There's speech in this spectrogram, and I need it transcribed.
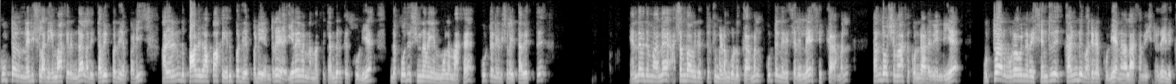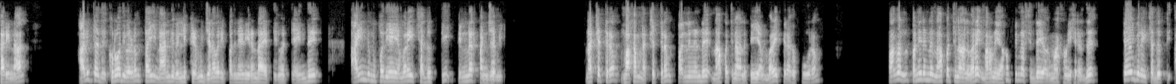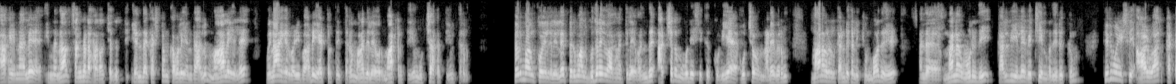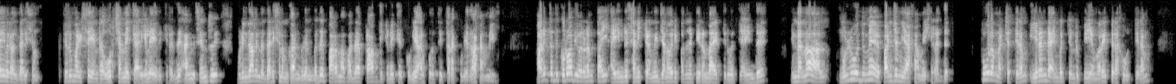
கூட்ட நெரிசல் அதிகமாக இருந்தால் அதை தவிர்ப்பது எப்படி அதிலிருந்து பாதுகாப்பாக இருப்பது எப்படி என்று இறைவன் நமக்கு தந்திருக்கக்கூடிய இந்த பொது சிந்தனையின் மூலமாக கூட்ட நெரிசலை தவிர்த்து எந்த விதமான அசம்பாவிதத்திற்கும் இடம் கொடுக்காமல் கூட்ட நெரிசலிலே சிக்காமல் சந்தோஷமாக கொண்டாட வேண்டிய உற்றார் உறவினரை சென்று கண்டு மகிழக்கூடிய நாளாக அமைகிறது. இது கரிநாள். அடுத்தது குரோதி வருடம் தை நான்கு வெள்ளிக்கிழமை ஜனவரி பதினேழு இரண்டாயிரத்தி இருபத்தி ஐந்து ஐந்து முப்பது ஏஎம் வரை சதுர்த்தி பின்னர் பஞ்சமி. நட்சத்திரம் மகம் நட்சத்திரம் பன்னிரெண்டு நாற்பத்தி நாலு பிஎம் வரை பிறகு பூரம். பகல் பன்னிரெண்டு நாற்பத்தி நாலு வரை மரண யோகம் பின்னர் சித்த யோகமாக அமைகிறது. தேய்பிரை சதுர்த்தி. ஆகையினாலே இந்த நாள் சங்கடஹர சதுர்த்தி. எந்த கஷ்டம் கவலை என்றாலும் மாலையிலே விநாயகர் வழிபாடு ஏற்றத்தை தரும். மனதிலே ஒரு மாற்றத்தையும் உற்சாகத்தையும் தரும். பெருமாள் கோயில்களிலே பெருமாள் குதிரை வாகனத்திலே வந்து அக்ஷரம் உபதேசிக்கக்கூடிய உற்சவம் நடைபெறும். மாணவர்கள் கண்டுகளிக்கும் போது அந்த மன உறுதி கல்வியிலே வெற்றி என்பது இருக்கும். திருமழிசை ஆழ்வார் கட்டை விரல் தரிசனம். திருமழிசை என்ற ஊர் சென்னைக்கு அருகிலே இருக்கிறது. அங்கு சென்று முடிந்தால் இந்த தரிசனம் காண்பது என்பது பரமபத பிராப்தி கிடைக்கக்கூடிய அற்புதத்தை தரக்கூடியதாக அமையும். அடுத்தது குரோதி வருடம் தை ஐந்து சனிக்கிழமை ஜனவரி பதினெட்டு இரண்டாயிரத்தி இருபத்தி ஐந்து. இந்த நாள் முழுவதுமே பஞ்சமியாக அமைகிறது. பூரம் நட்சத்திரம் இரண்டு ஐம்பத்தி ஒன்று பிஎம் வரை பிறகு உத்திரம்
